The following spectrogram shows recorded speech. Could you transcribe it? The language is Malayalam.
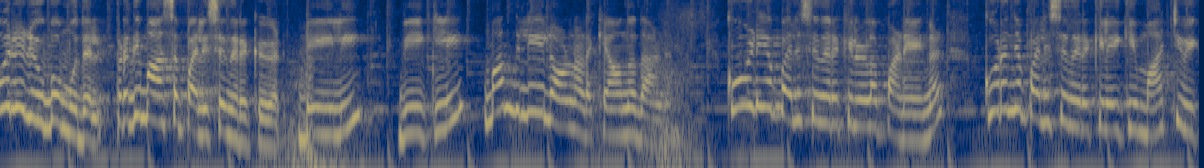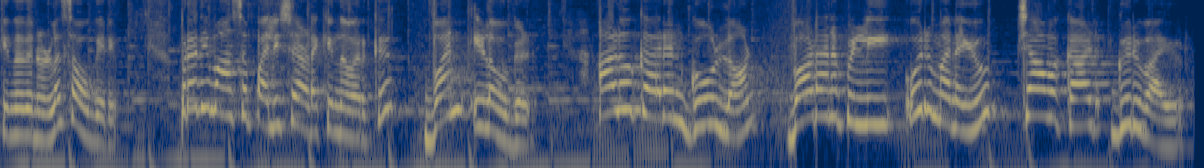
ഒരു രൂപ മുതൽ പ്രതിമാസ പലിശ നിരക്കുകൾ ഡെയിലി വീക്ക്ലി മന്ത്ലി ലോൺ അടയ്ക്കാവുന്നതാണ്. കൂടിയ പലിശ നിരക്കിലുള്ള പണയങ്ങൾ കുറഞ്ഞ പലിശ നിരക്കിലേക്ക് മാറ്റിവെക്കുന്നതിനുള്ള സൗകര്യം. പ്രതിമാസ പലിശ അടയ്ക്കുന്നവർക്ക് വൻ ഇളവുകൾ. അളവുകാരൻ ഗോൾഡ് ലോൺ വാടാനപ്പള്ളി ഒരു മനയൂർ ചാവക്കാട് ഗുരുവായൂർ.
